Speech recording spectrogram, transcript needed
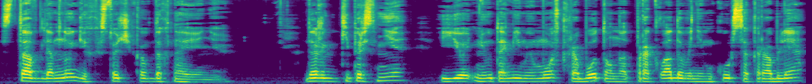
став для многих источником вдохновения. Даже в гиперсне ее неутомимый мозг работал над прокладыванием курса корабля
